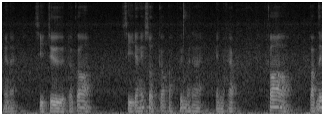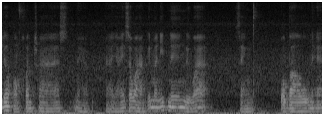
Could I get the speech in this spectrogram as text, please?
เห็นไหมสีจืดแล้วก็สีอยากให้สดก็ปรับขึ้นมาได้เห็นไหมครับ ก็ ปรับในเรื่องของ contrast นะครับออยากให้สว่างขึ้นมานิดนึง หรือว่าแสงเบาๆนะฮะ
